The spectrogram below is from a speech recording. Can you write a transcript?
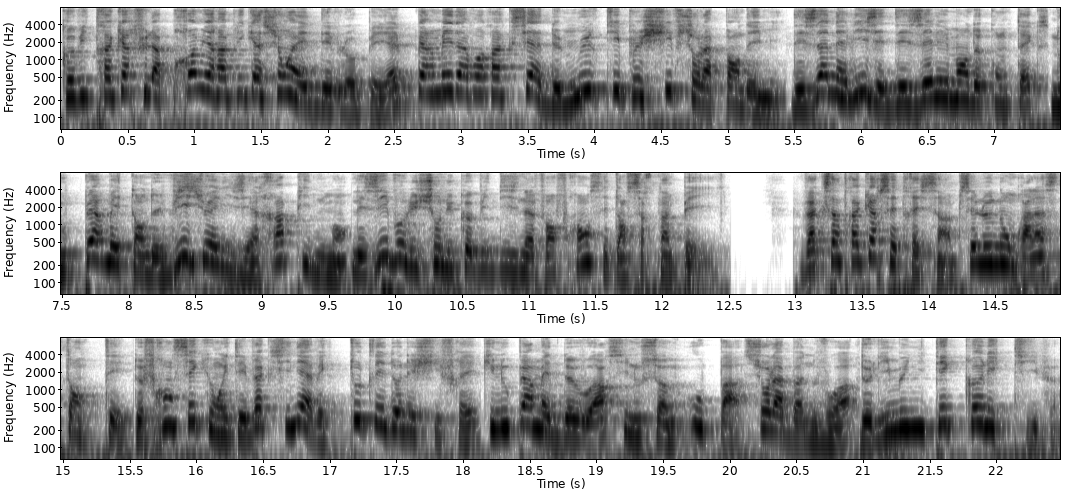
Covid Tracker fut la première application à être développée. Elle permet d'avoir accès à de multiples chiffres sur la pandémie, des analyses et des éléments de contexte nous permettant de visualiser rapidement les évolutions du Covid-19 en France et dans certains pays. Vaccin Tracker, c'est très simple, c'est le nombre à l'instant T de Français qui ont été vaccinés avec toutes les données chiffrées qui nous permettent de voir si nous sommes ou pas sur la bonne voie de l'immunité collective.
